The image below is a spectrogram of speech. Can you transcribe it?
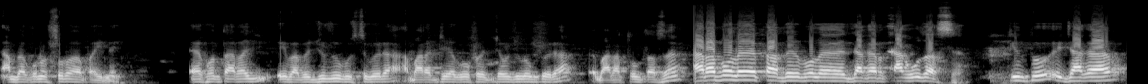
আমরা কোনো সুরাহা পাই নাই। এখন তারাই এইভাবে জুজু বুঝতে কইরা ভাড়াটিয়া গোফের জোরজুলুম কইরা ভাড়া তুলতেছে। তারা বলে, তাদের বলে জায়গার কাগজ আছে। কিন্তু এই জায়গার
